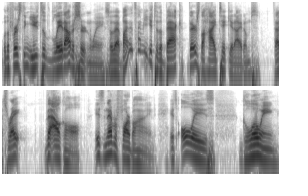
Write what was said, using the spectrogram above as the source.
Well, the first thing you need to lay it out a certain way so that by the time you get to the back, there's the high ticket items. That's right, the alcohol. It's never far behind. It's always glowing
